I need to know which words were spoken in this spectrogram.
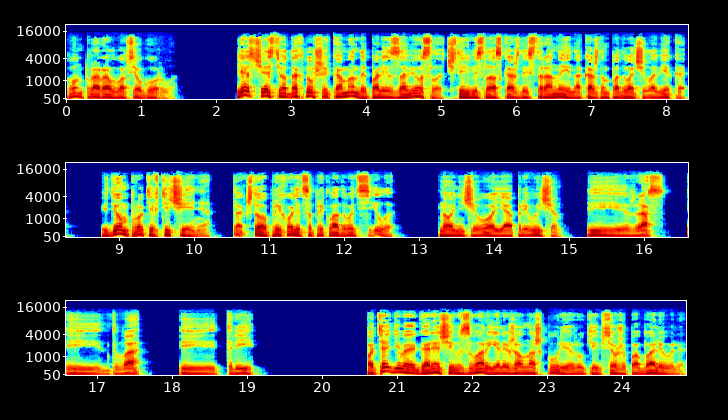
Он прорал во все горло. Я с частью отдохнувшей команды полез за весла, четыре весла с каждой стороны и на каждом по два человека. Идем против течения, так что приходится прикладывать силы. Но ничего, я привычен. И раз, и два, и три. Потягивая горячий взвар, я лежал на шкуре, руки все же побаливали,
